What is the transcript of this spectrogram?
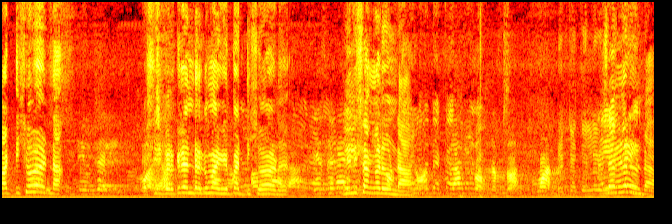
പട്ടിഷോ വേണ്ട. പക്ഷെ ഇവർക്ക് രണ്ടുപേർക്കും പട്ടിഷോ ആണ് ഇതിൽ സങ്കടം ഉണ്ടാ സങ്കടം.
